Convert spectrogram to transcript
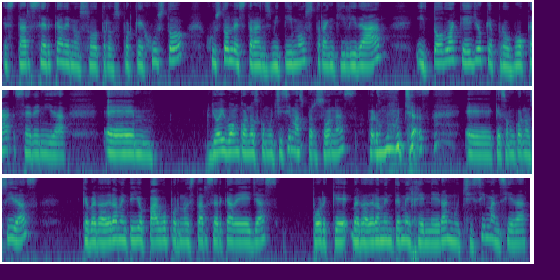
estar cerca de nosotros, porque justo, justo les transmitimos tranquilidad, y todo aquello que provoca serenidad. Eh, yo, Ivonne, conozco muchísimas personas, pero muchas, eh, que son conocidas, que verdaderamente yo pago por no estar cerca de ellas, porque verdaderamente me generan muchísima ansiedad.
